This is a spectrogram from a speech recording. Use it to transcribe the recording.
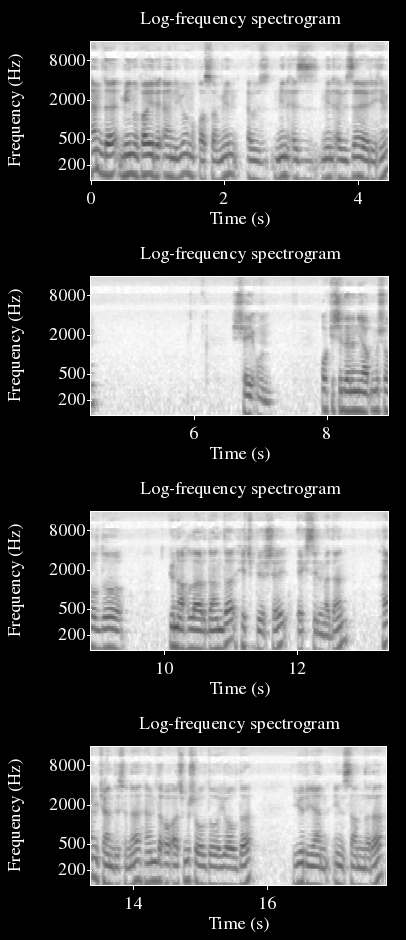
Hem de min gayri en yunqasa min evz, min ez, min evzarihim şeyun. O kişilerin yapmış olduğu günahlardan da hiçbir şey eksilmeden hem kendisine hem de o açmış olduğu yolda yürüyen insanlara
